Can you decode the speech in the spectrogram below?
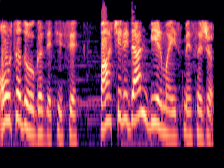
Orta Doğu Gazetesi. Bahçeli'den 1 Mayıs mesajı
